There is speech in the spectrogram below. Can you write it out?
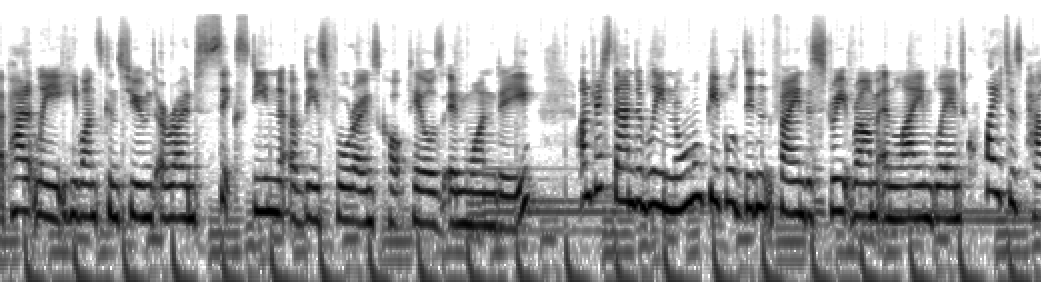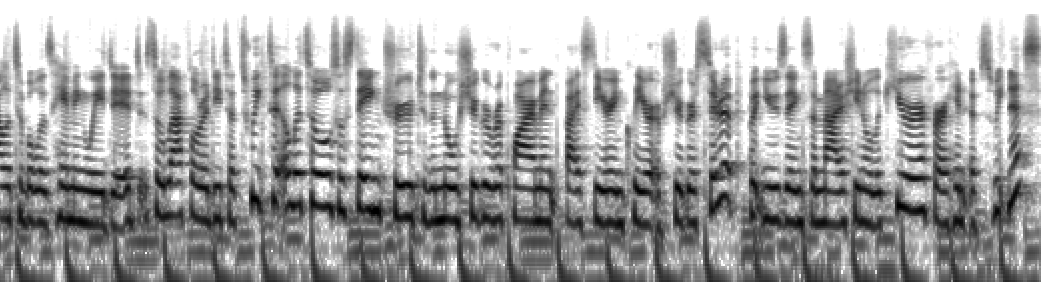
Apparently, he once consumed around 16 of these four ounce cocktails in one day. Understandably, normal people didn't find the straight rum and lime blend quite as palatable as Hemingway did, so La Floridita tweaked it a little, so staying true to the no sugar requirement by steering clear of sugar syrup, but using some maraschino liqueur for a hint of sweetness.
